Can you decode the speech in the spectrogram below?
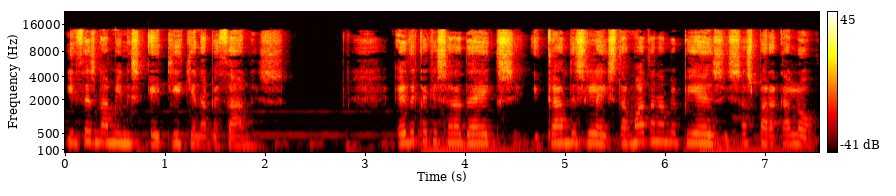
ή θες να μείνεις εκεί και να πεθάνεις». 11 και 46. Η Κάντις λέει «Σταμάτα να με πιέζεις, σας παρακαλώ.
